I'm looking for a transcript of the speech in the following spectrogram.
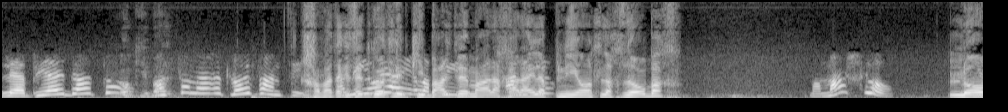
להביע את דעתו. לא מה קיבלת- זאת אומרת? לא הבנתי. חברת אני הכנסת לא גוטליב, קיבלת. במהלך אני הלילה לא- פניות לחזור בך? ממש לא. לא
